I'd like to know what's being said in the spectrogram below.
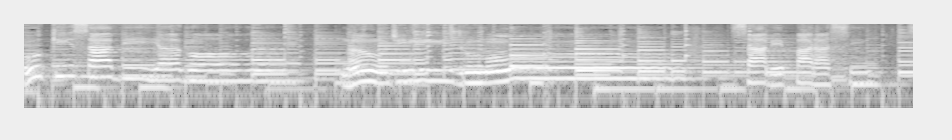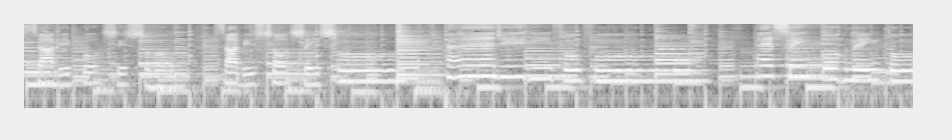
O que sabe agora não diz Drummond. Sabe para si, sabe por si só Sabe só sem som. É de rinfonfon É sem cor nem tom.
